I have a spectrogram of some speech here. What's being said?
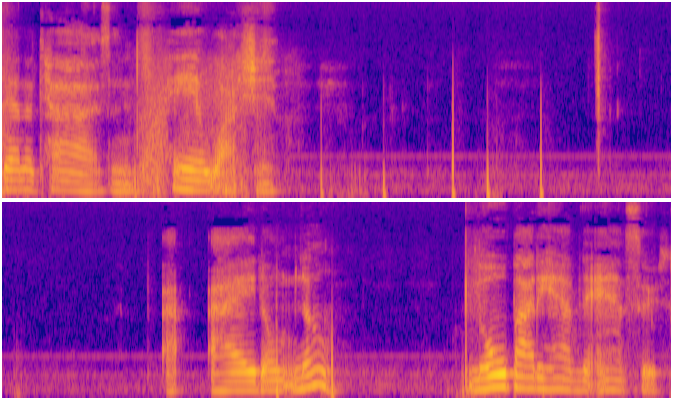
Sanitize and hand washing. I, I don't know. Nobody have the answers.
